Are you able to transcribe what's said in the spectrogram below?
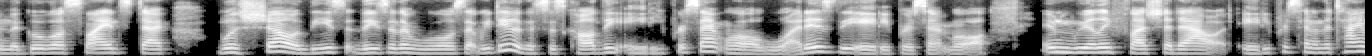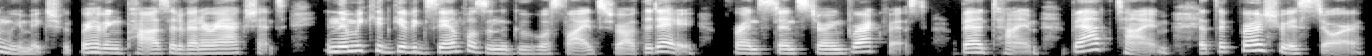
And the Google Slides deck will show these, these are the rules that we do. This is called the 80% rule. What is the 80% rule? And really flesh it out. 80% of the time, we make sure we're having positive interactions. And then we could give examples in the Google Slides throughout the day. For instance, during breakfast, bedtime, bath time, at the grocery store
